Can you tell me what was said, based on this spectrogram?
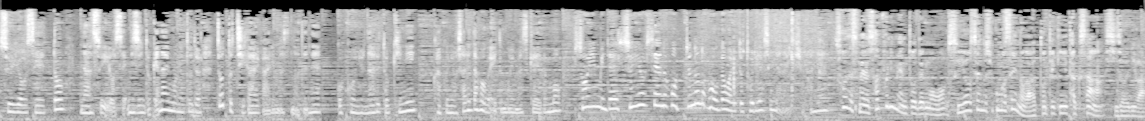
水溶性と軟水溶性水に溶けないものとではちょっと違いがありますのでねご購入なる時に確認をされた方がいいと思いますけれどもそういう意味で水溶性の方っていうのの方が割と取りやすいんじゃないでしょうかね。そうですね。サプリメントでも水溶性の食物繊維のが圧倒的にたくさん市場には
